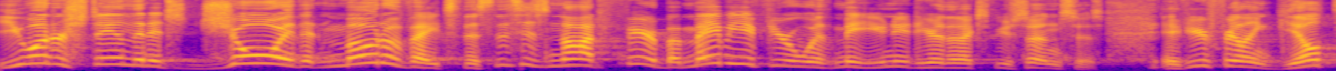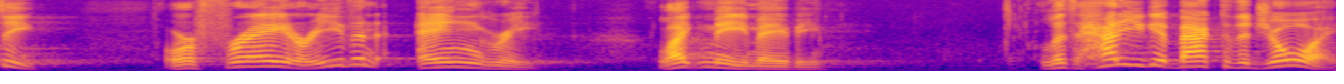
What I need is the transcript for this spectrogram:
You understand that it's joy that motivates this. This is not fear. But maybe if you're with me, you need to hear the next few sentences. If you're feeling guilty or afraid or even angry, like me maybe, let's, how do you get back to the joy?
